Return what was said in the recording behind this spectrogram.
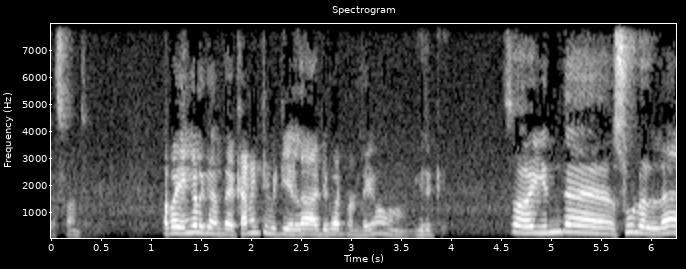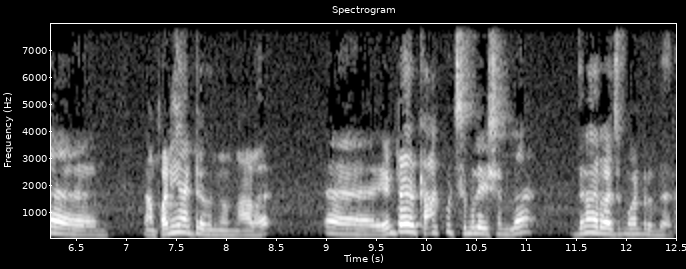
ரெஸ்பான்சிபிலிட்டி அப்போ எங்களுக்கு அந்த கனெக்டிவிட்டி எல்லா டிபார்ட்மெண்ட்லேயும் இருக்குது ஸோ இந்த சூழலில் நான் பணியாற்றுறதுனால என்டையர் காக்பிட் சிமுலேஷனில் தினகர் ராஜ்குமார் இருந்தார்.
